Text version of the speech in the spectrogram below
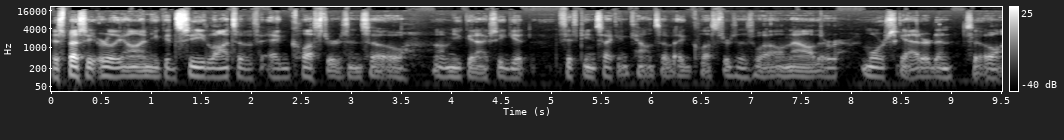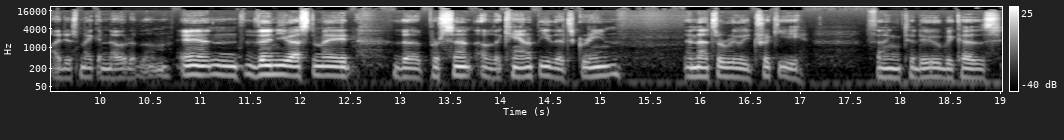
especially early on you could see lots of egg clusters and so um, you could actually get 15 second counts of egg clusters as well. Now they're more scattered, and so I just make a note of them. And then you estimate the percent of the canopy that's green, and that's a really tricky thing to do because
